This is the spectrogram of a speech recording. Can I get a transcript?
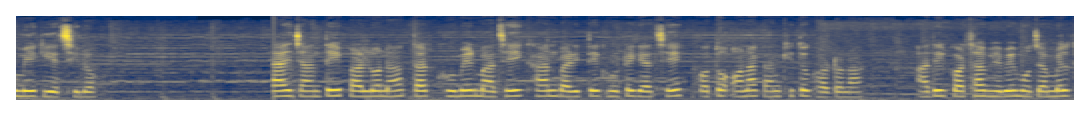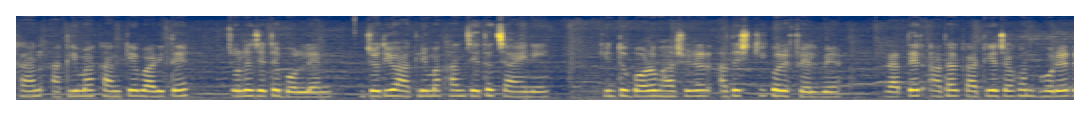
ঘুমিয়ে গিয়েছিল। তাই জানতেই পারল না তার ঘুমের মাঝেই খান বাড়িতে ঘটে গেছে কত অনাকাঙ্ক্ষিত ঘটনা। আদির কথা ভেবে মোজাম্মেল খান আকলিমা খানকে বাড়িতে চলে যেতে বললেন, যদিও আকলিমা খান যেতে চায়নি। কিন্তু বড় ভাসুরের আদেশ কি করে ফেলবে? রাতের আধার কাটিয়ে যখন ভোরের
